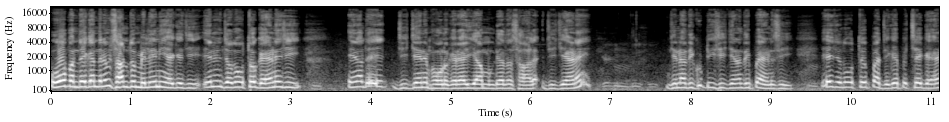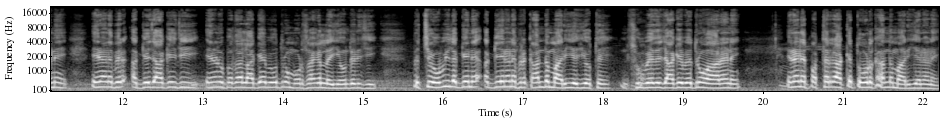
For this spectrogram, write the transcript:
ਉਹ ਬੰਦੇ ਕਹਿੰਦੇ ਨੇ ਵੀ ਸਾਨੂੰ ਤਾਂ ਮਿਲੇ ਨਹੀਂ ਹੈਗੇ ਜੀ। ਇਹਨਾਂ ਨੇ ਜਦੋਂ ਉੱਥੋਂ ਗਏ ਨੇ ਜੀ ਇਹਨਾਂ ਦੇ ਜੀਜੇ ਨੇ ਫੋਨ ਕਰਿਆ ਜੀ ਆ ਮੁੰਡਿਆਂ ਦਾ ਸਾਲ ਜੀਜਿਆਂ ਨੇ। ਜਿਨ੍ਹਾਂ ਦੀ ਗੁੱਡੀ ਸੀ, ਜਿਨ੍ਹਾਂ ਦੀ ਭੈਣ ਸੀ, ਇਹ ਜਦੋਂ ਉੱਥੇ ਭੱਜ ਕੇ ਪਿੱਛੇ ਗਏ ਨੇ, ਇਹਨਾਂ ਨੇ ਫਿਰ ਅੱਗੇ ਜਾ ਕੇ ਜੀ ਇਹਨਾਂ ਨੂੰ ਪਤਾ ਲੱਗ ਗਿਆ ਵੀ ਉਧਰੋਂ ਮੋਟਰਸਾਈਕਲ ਲਈ ਆਉਂਦੇ ਨੇ ਜੀ। ਪਿੱਛੇ ਉਹ ਵੀ ਲੱਗੇ ਨੇ, ਅੱਗੇ ਇਹਨਾਂ ਨੇ ਫਿਰ ਕੰਧ ਮਾਰੀ ਹੈ ਜੀ ਉੱਥੇ, ਸੂਬੇ ਦੇ ਜਾ ਕੇ ਵੀ ਉਧਰੋਂ ਆ ਰਹੇ ਨੇ। ਇਹਨਾਂ ਨੇ ਪੱਥਰ ਰੱਖ ਕੇ ਤੋੜ ਕੰਧ ਮਾਰੀ ਇਹਨਾਂ ਨੇ,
